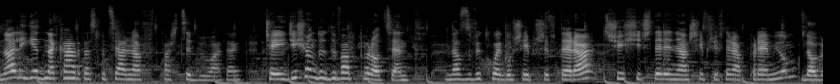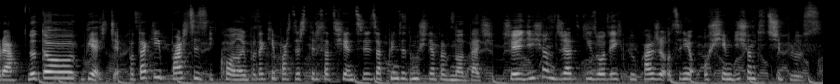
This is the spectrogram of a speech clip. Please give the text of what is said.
No ale jedna karta specjalna w paczce była, tak? 62% na zwykłego shapeshiftera, 34% na shapeshiftera premium. Dobra, no to wiecie, po takiej paczce z ikoną i po takiej paczce 400 tysięcy za 500 musi na pewno oddać. 60 rzadkich złotych piłkarzy ocenię 83+. Plus.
